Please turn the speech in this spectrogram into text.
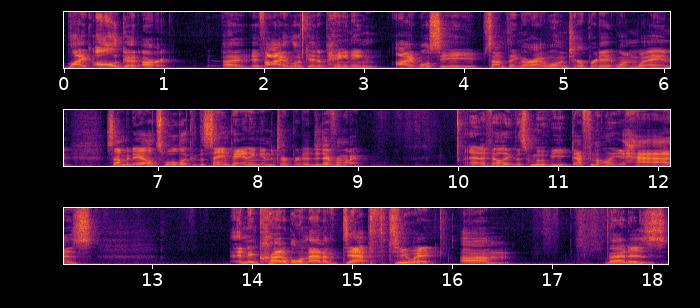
like all good art, uh, if I look at a painting, I will see something or I will interpret it one way, and somebody else will look at the same painting and interpret it a different way. And I feel like this movie definitely has an incredible amount of depth to it. Um, that is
